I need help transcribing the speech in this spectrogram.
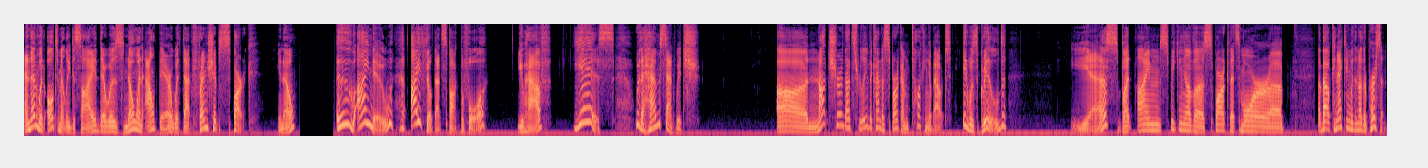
and then would ultimately decide there was no one out there with that friendship spark, you know? Oh, I know. I've felt that spark before. You have? Yes, with a ham sandwich. Uh, not sure that's really the kind of spark I'm talking about. It was grilled. Yes, but I'm speaking of a spark that's more, uh, about connecting with another person.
